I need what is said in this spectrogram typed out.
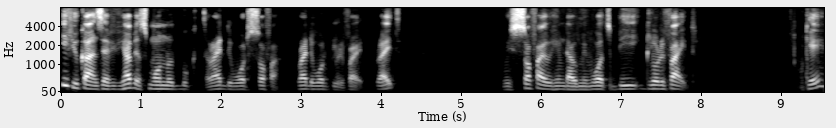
If you can't say, if you have a small notebook, write the word suffer, write the word glorified, right? We suffer with him that we may what be glorified. Okay.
